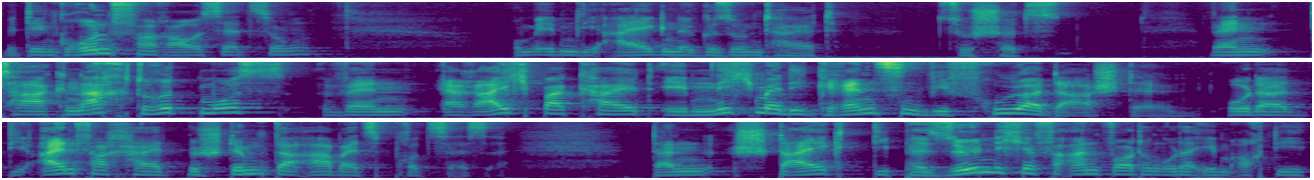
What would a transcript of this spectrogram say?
mit den Grundvoraussetzungen, um eben die eigene Gesundheit zu schützen. Wenn Tag-Nacht-Rhythmus, wenn Erreichbarkeit eben nicht mehr die Grenzen wie früher darstellen oder die Einfachheit bestimmter Arbeitsprozesse, dann steigt die persönliche Verantwortung oder eben auch die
